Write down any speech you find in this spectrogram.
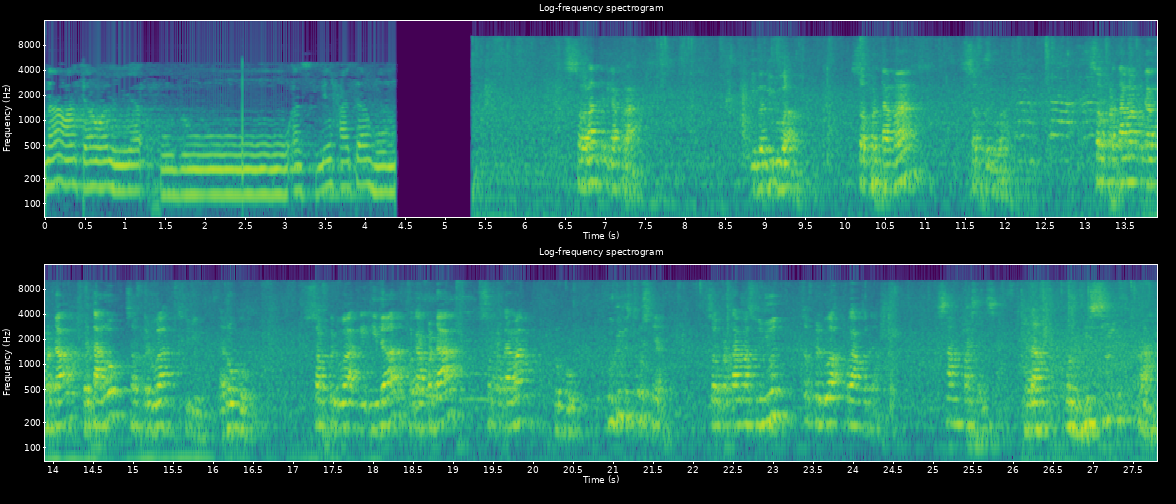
معك وليأخذوا أسلحتهم Sholat ketika perang Dibagi dua Sof pertama Sof kedua Sof pertama pegang pedang Bertarung Sof kedua sujud dan ruku Sof kedua tidak pegang pedang. Sof pertama ruku. Begitu seterusnya. Sof pertama sujud. Sof kedua pegang pedang. Sampai selesai. Dalam kondisi perang.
